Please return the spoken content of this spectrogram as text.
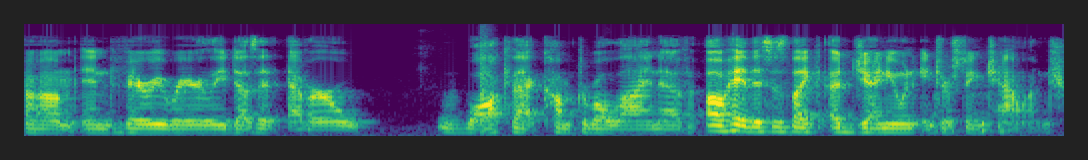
Um, and very rarely does it ever walk that comfortable line of oh hey this is like a genuine interesting challenge.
